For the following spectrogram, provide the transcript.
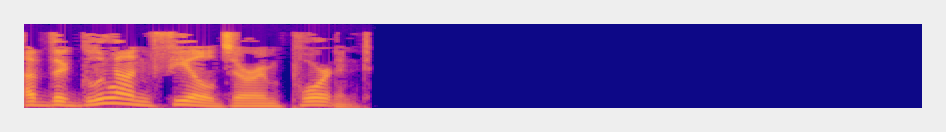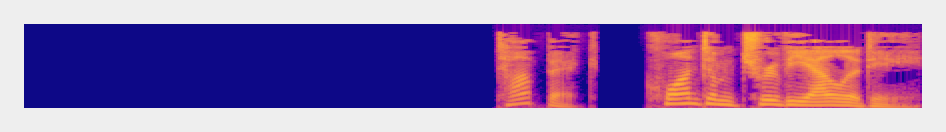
of the gluon fields are important. Topic: Quantum triviality.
